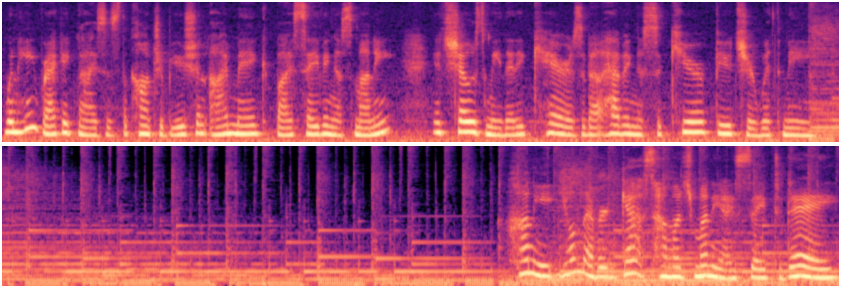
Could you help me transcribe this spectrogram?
When he recognizes the contribution I make by saving us money, it shows me that he cares about having a secure future with me. Honey, you'll never guess how much money I saved today.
